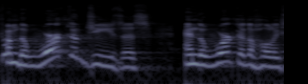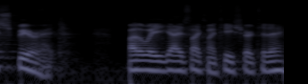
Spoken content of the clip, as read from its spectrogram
from the work of Jesus and the work of the Holy Spirit. By the way, you guys like my t shirt today?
